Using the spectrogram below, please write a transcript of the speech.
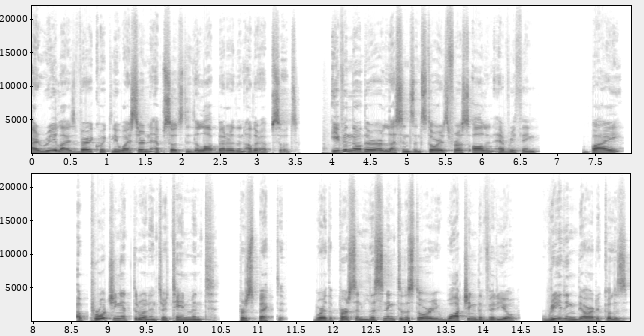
I realized very quickly why certain episodes did a lot better than other episodes. Even though there are lessons and stories for us all and everything, by approaching it through an entertainment perspective, where the person listening to the story, watching the video, reading the article is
